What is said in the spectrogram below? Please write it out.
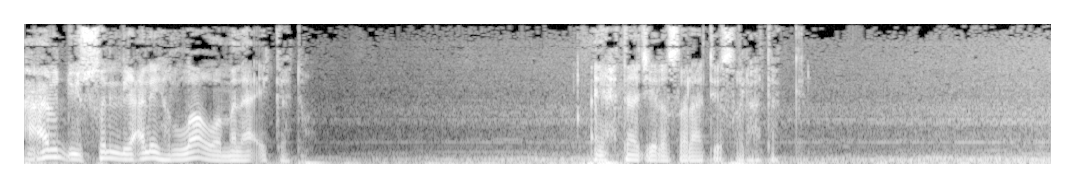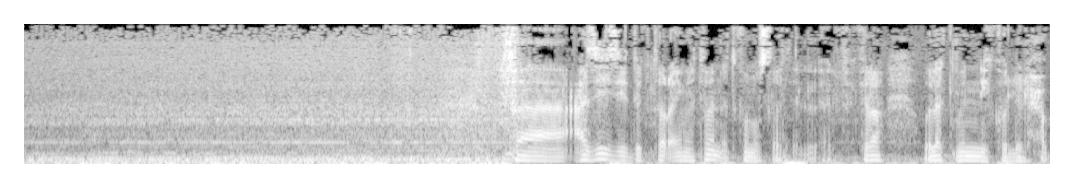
عبد يصلي عليه الله وملائكته. يحتاج إلى صلاتي صلاتك. فعزيزي الدكتور أيمن أتمنى تكون وصلت الفكرة ولك مني كل الحب.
